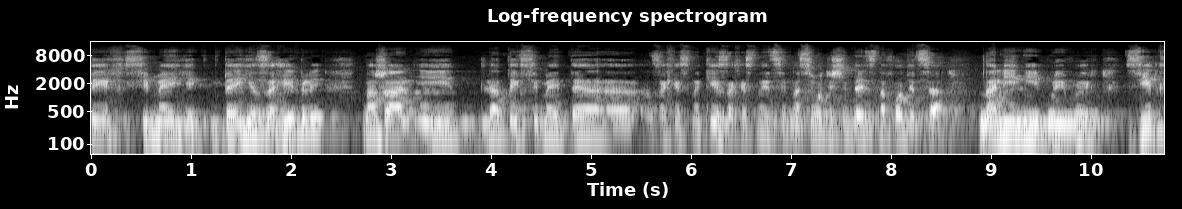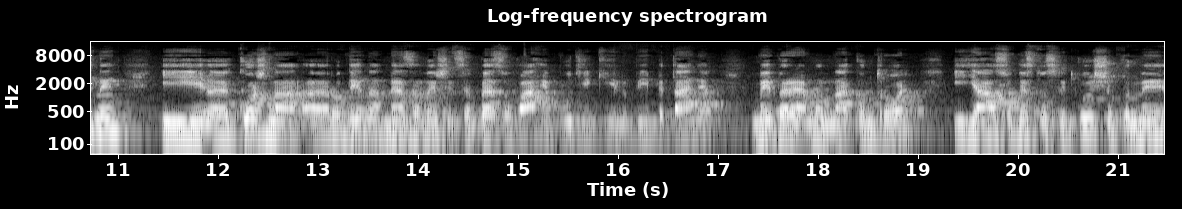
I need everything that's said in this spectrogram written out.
тих сімей, де є загиблі, на жаль, і для тих сімей, де е, захисники і захисниці на сьогоднішній день знаходяться на лінії бойових зіткнень. І е, кожна е, родина не залишиться без уваги будь-які любі питання. Ми беремо на контроль, і я особисто слідкую, щоб вони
